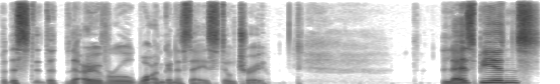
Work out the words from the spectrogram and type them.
but the st- the, the overall what I'm going to say is still true. Lesbians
